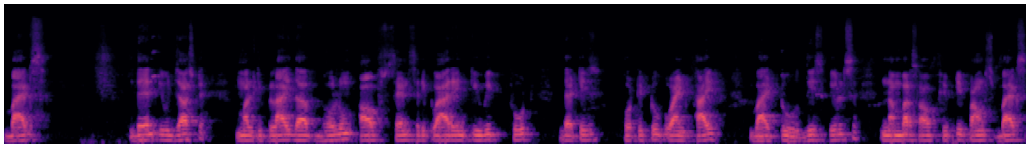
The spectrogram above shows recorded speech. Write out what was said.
bags. Then you just multiply the volume of cents required in cubic foot that is 42.5 by 2 this yields numbers of 50 pounds bags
